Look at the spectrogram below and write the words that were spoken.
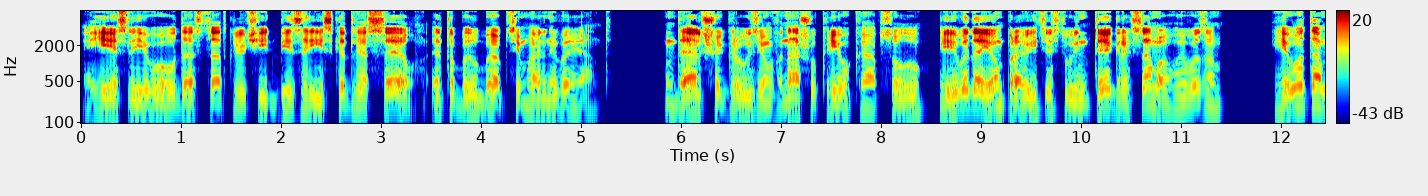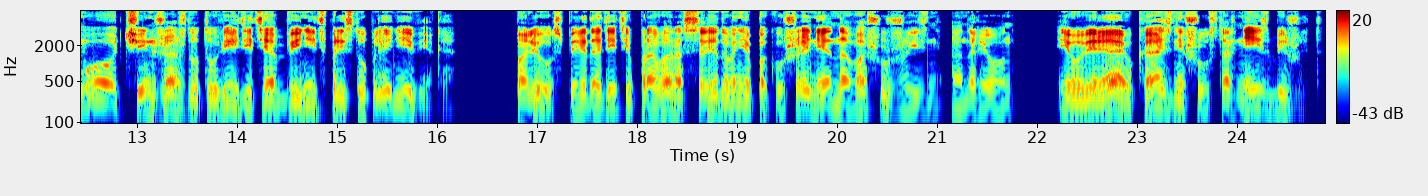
«Если его удастся отключить без риска для Сэл, это был бы оптимальный вариант. Дальше грузим в нашу криокапсулу и выдаем правительству Интегры самовывозом. Его там очень жаждут увидеть и обвинить в преступлении века. Плюс передадите права расследования покушения на вашу жизнь, Анарион. И, уверяю, казни Шустер не избежит.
